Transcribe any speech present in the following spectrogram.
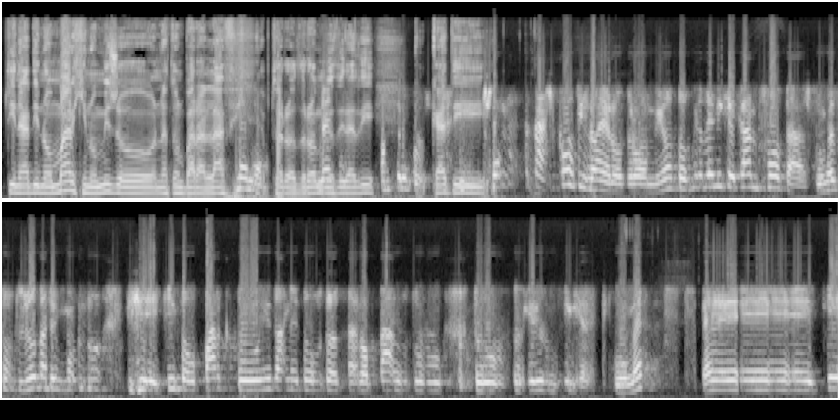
την αντινομάρχη νομίζω να τον παραλάβει ναι, ναι. από το αεροδρόμιο, ναι, δηλαδή κάτι... Ένα σκότεινο αεροδρόμιο, το οποίο δεν είχε καν φώτα, ας πούμε, φωτιζόταν μόνο εκεί το πάρκ που ήταν το, το, το αεροπλάνο του, του, του, κ. Μπίγκερ, ας πούμε. Ε, και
